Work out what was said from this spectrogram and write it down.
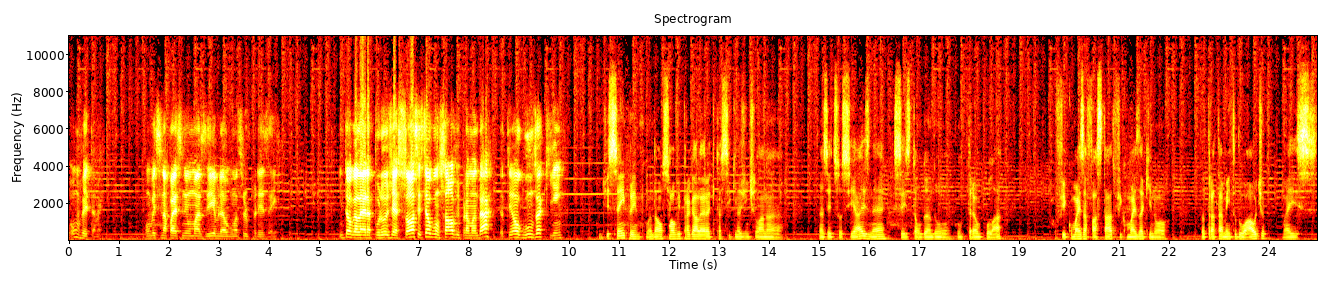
Vamos ver também. Vamos ver se não aparece nenhuma zebra, alguma surpresa aí. Então, galera, por hoje é só. Vocês têm algum salve pra mandar? Eu tenho alguns aqui, hein? De sempre, mandar um salve pra galera que tá seguindo a gente lá na- nas redes sociais, né? Vocês estão dando um, um trampo lá. Eu fico mais afastado, fico mais aqui no, no tratamento do áudio, mas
